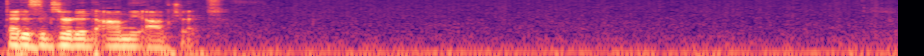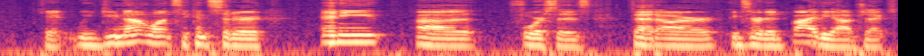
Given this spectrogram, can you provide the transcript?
that is exerted on the object. Okay we do not want to consider any uh, forces that are exerted by the object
